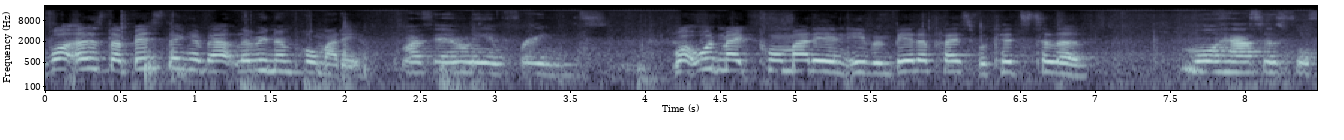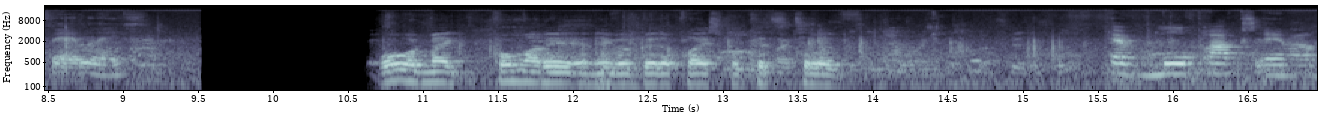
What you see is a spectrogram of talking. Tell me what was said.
What is the best thing about living in Pomare? my family and friends. What would make Pomare an even better place for kids to live? More houses for families. What would make Pomare an even better place for kids to live? Have more parks and um,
